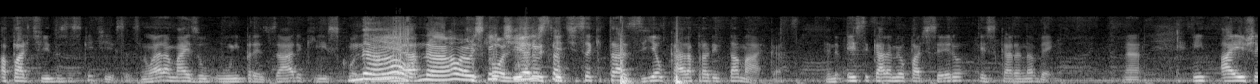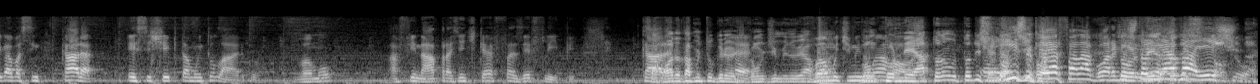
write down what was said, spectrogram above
a partir dos skatistas. Não era mais o, o empresário que escolhia. Não, não, é o escolhia, era o skatista. skatista que trazia o cara para dentro da marca. Entendeu? Esse cara é meu parceiro, esse cara anda bem. Né? E aí chegava assim, cara, esse shape tá muito largo. Vamos afinar pra gente quer fazer flip. Essa roda tá muito grande, é, vamos diminuir a roda. vamos diminuir vamos a tornear roda. todo, todo É estoque isso de que eu ia falar agora, a gente Torneia torneava eixo. estoque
